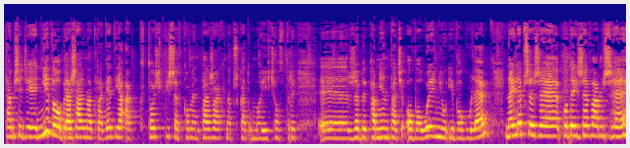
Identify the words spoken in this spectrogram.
Tam się dzieje niewyobrażalna tragedia, a ktoś pisze w komentarzach, na przykład u mojej siostry, e, żeby pamiętać o Wołyniu i w ogóle. Najlepsze, że podejrzewam, że e,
